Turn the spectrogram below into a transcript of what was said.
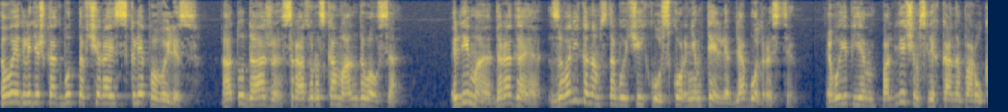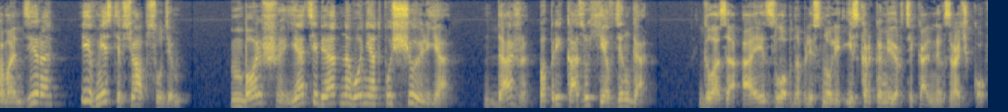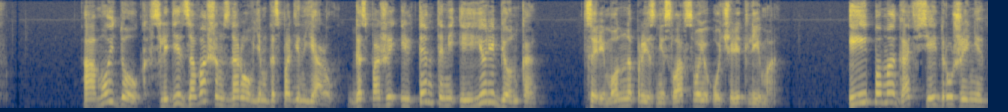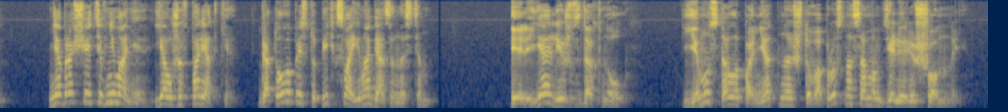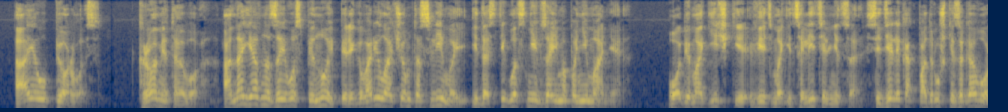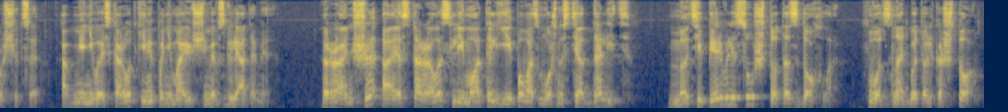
«Выглядишь, как будто вчера из склепа вылез, а туда же сразу раскомандовался». «Лима, дорогая, завари-ка нам с тобой чайку с корнем Телля для бодрости. Выпьем, подлечим слегка на пару командира и вместе все обсудим. «Больше я тебя одного не отпущу, Илья, даже по приказу Хевдинга». Глаза Аи злобно блеснули искорками вертикальных зрачков. «А мой долг – следить за вашим здоровьем, господин Ярл, госпожи Ильтентами и ее ребенка», – церемонно произнесла в свою очередь Лима. «И помогать всей дружине. Не обращайте внимания, я уже в порядке, готова приступить к своим обязанностям». Илья лишь вздохнул. Ему стало понятно, что вопрос на самом деле решенный. Ая уперлась. Кроме того, она явно за его спиной переговорила о чем-то с Лимой и достигла с ней взаимопонимания. Обе магички, ведьма и целительница, сидели как подружки-заговорщицы, обмениваясь короткими понимающими взглядами. Раньше Ая старалась Лиму от Ильи по возможности отдалить. Но теперь в лесу что-то сдохло. Вот знать бы только что.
